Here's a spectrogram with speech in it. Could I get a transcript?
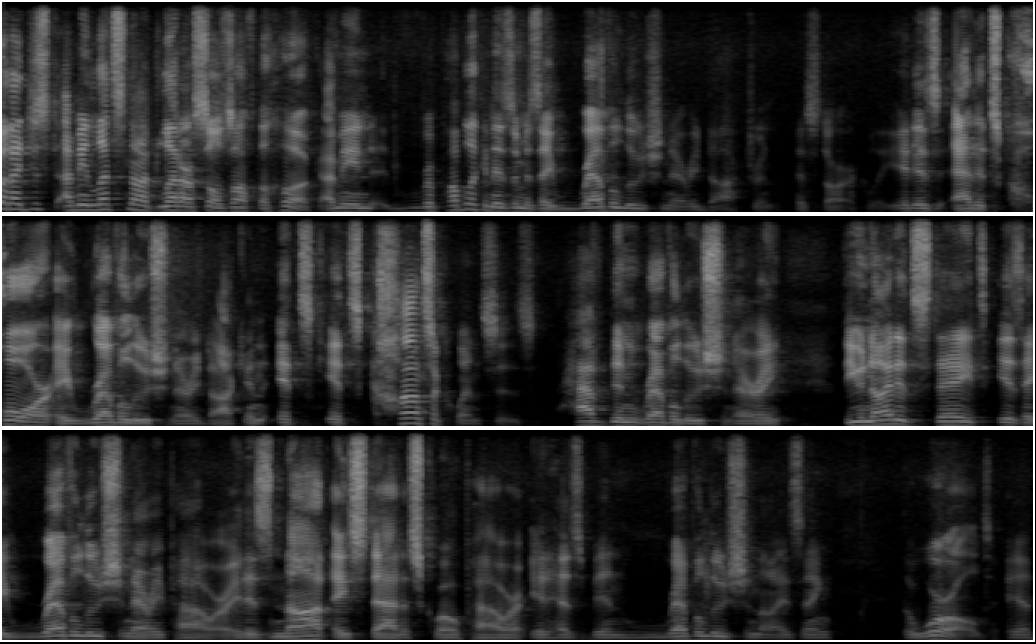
But I just, I mean, let's not let ourselves off the hook. I mean, republicanism is a revolutionary doctrine historically. It is at its core a revolutionary doctrine. Its, its consequences have been revolutionary. The United States is a revolutionary power. It is not a status quo power. It has been revolutionizing the world it,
